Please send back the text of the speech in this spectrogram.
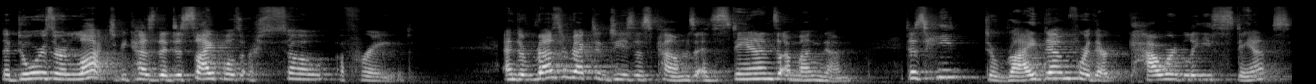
The doors are locked because the disciples are so afraid. And the resurrected Jesus comes and stands among them. Does he deride them for their cowardly stance,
